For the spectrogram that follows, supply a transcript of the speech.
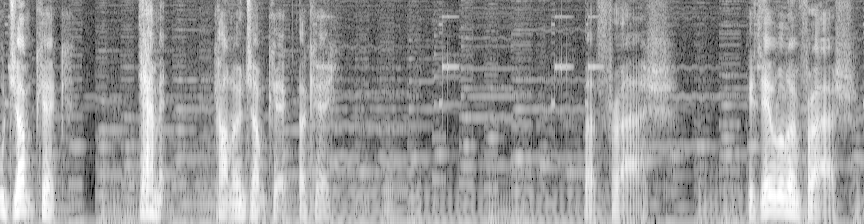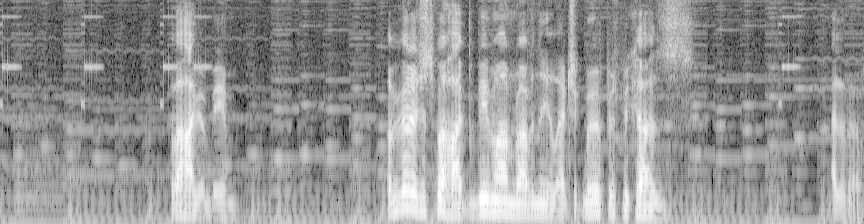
Ooh, jump kick. Damn it. Can't learn jump kick. Okay. But Thrash. It's able to learn Thrash. How about Hyper Beam? Be better just put Hyper Beam on rather than the electric move just because... I don't know.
